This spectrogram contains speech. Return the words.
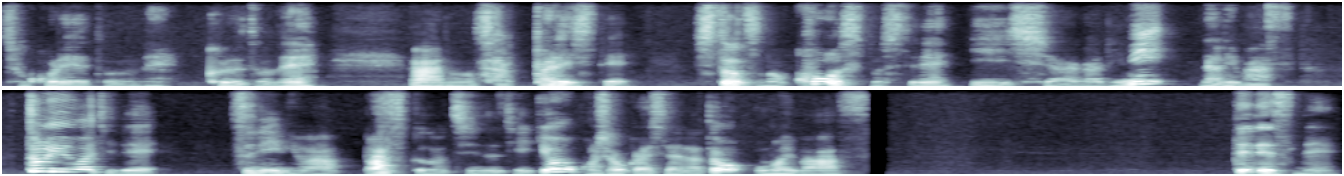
チョコレートがね、来るとね、あの、さっぱりして、一つのコースとしてね、いい仕上がりになります。というわけで、次にはバスクのチーズケーキをご紹介したいなと思います。でですね、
